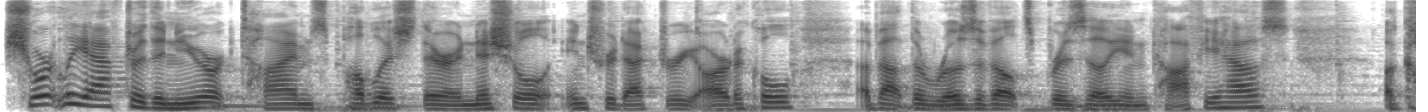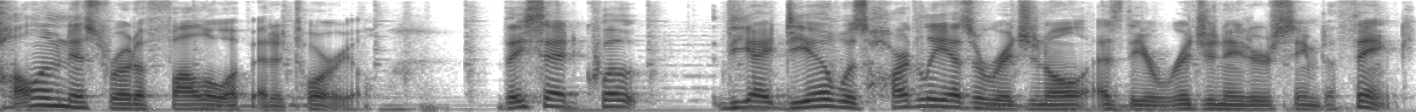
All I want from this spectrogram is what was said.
Shortly after the New York Times published their initial introductory article about the Roosevelt's Brazilian coffee house, a columnist wrote a follow-up editorial. They said, quote, "The idea was hardly as original as the originators seemed to think,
